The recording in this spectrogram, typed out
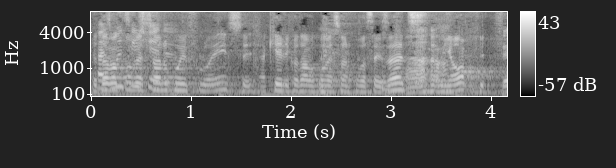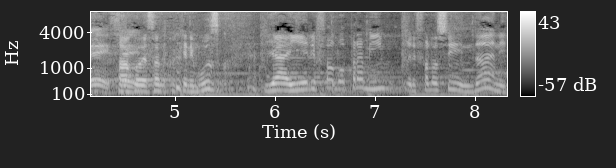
Eu tava conversando com o influencer, aquele que eu tava conversando com vocês antes, em off. Ah. Sei, tava sei. conversando com aquele músico. E aí ele falou pra mim, ele falou assim, Dani,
